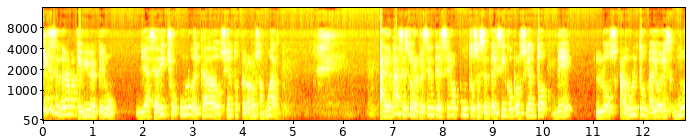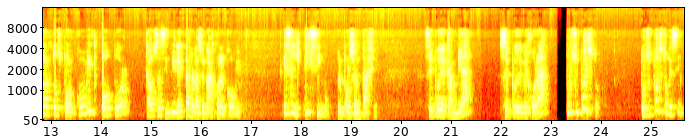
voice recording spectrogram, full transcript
Este es el drama que vive el Perú, ya se ha dicho, uno de cada 200 peruanos ha muerto. Además, esto representa el 0.65% de los adultos mayores muertos por COVID o por causas indirectas relacionadas con el COVID. Es altísimo el porcentaje. ¿Se puede cambiar? ¿Se puede mejorar? Por supuesto. Por supuesto que sí.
